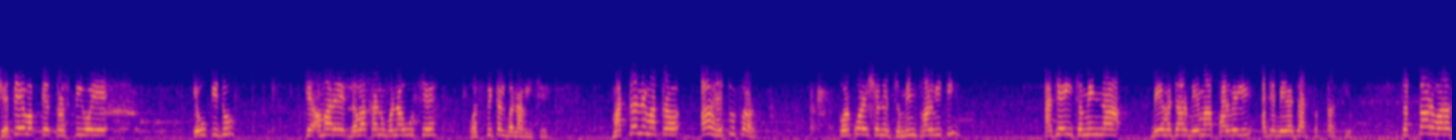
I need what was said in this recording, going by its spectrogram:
જે તે વખતે ટ્રસ્ટીઓએ એવું કીધું કે અમારે દવાખાનું બનાવવું છે, હોસ્પિટલ બનાવી છે. માત્ર ને માત્ર આ હેતુસર કોર્પોરેશને જમીન ફાળવી હતી. આજે એ જમીનના બે હજાર બેમાં ફાળવેલી, આજે બે હજાર સત્તર થયું. સત્તર વર્ષ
